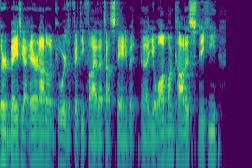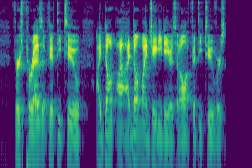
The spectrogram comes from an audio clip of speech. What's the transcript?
Third base, you got Arenado and Coors at 55. That's outstanding. But uh, Yoan Moncada is sneaky versus Perez at 52. I don't I, I don't mind JD Davis at all at 52 versus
